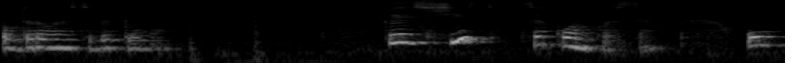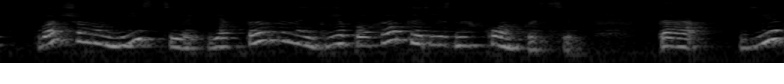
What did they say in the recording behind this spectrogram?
обдарованості дитини. Кейс 6 це конкурси. У вашому місті, я впевнена, є багато різних конкурсів. Та є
